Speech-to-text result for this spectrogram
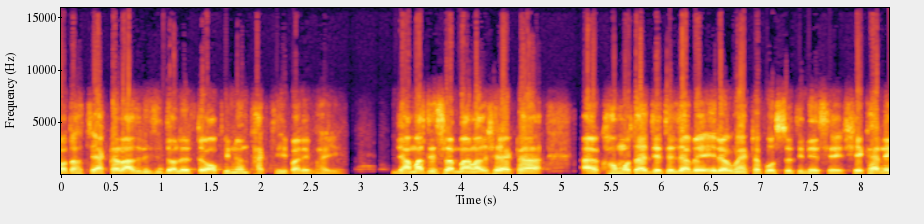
কথা হচ্ছে। একটা রাজনৈতিক দলের তো অপিনিয়ন থাকতেই পারে ভাই। জামাত ইসলাম বাংলাদেশের একটা ক্ষমতায় যেতে যাবে এরকম একটা প্রস্তুতি নিয়েছে। সেখানে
